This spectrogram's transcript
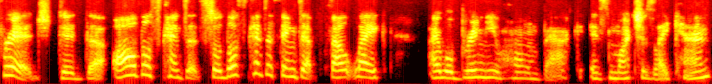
fridge, did the all those kinds of so those kinds of things that felt like I will bring you home back as much as I can.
